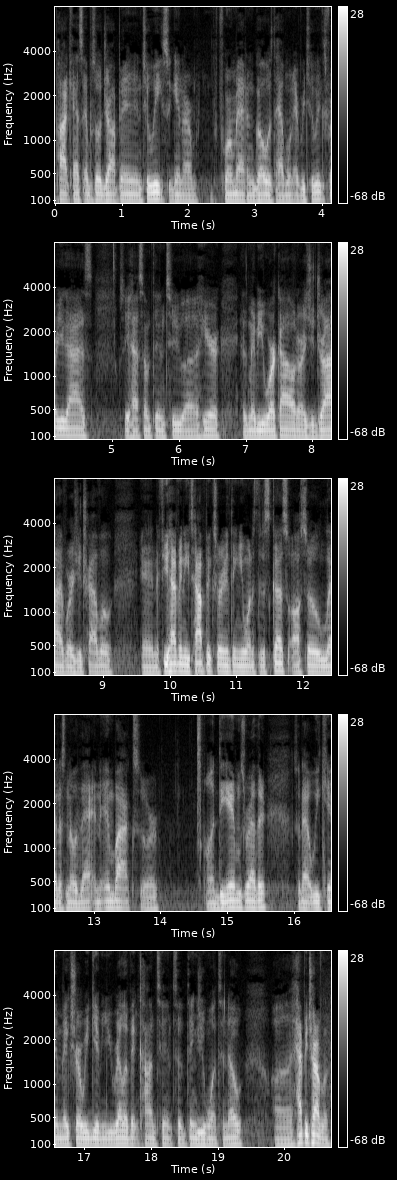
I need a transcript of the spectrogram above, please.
podcast episode dropping in two weeks. Again, our format and goal is to have one every two weeks for you guys. So you have something to uh, hear as maybe you work out or as you drive or as you travel. And if you have any topics or anything you want us to discuss, also let us know that in the inbox or uh, DMs rather, so that we can make sure we give you relevant content to things you want to know. Uh, happy traveling.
